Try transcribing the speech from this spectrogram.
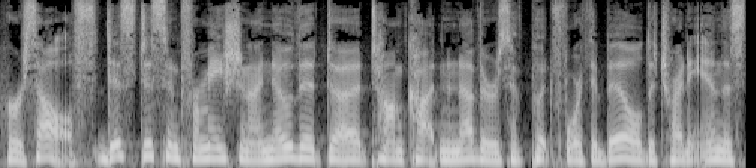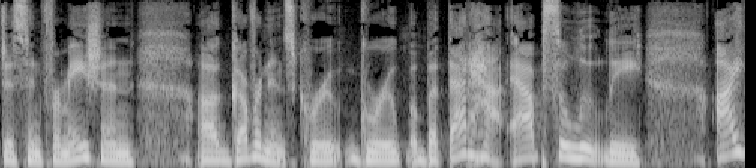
herself. This disinformation, I know that uh, Tom Cotton and others have put forth a bill to try to end this disinformation uh, governance group, group, but that ha- absolutely, I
